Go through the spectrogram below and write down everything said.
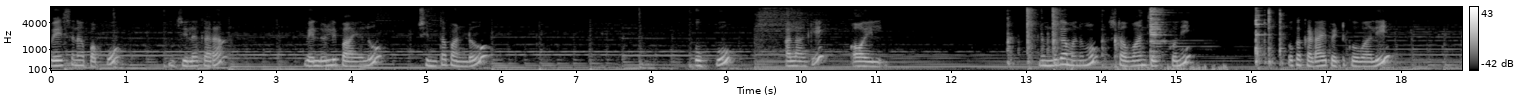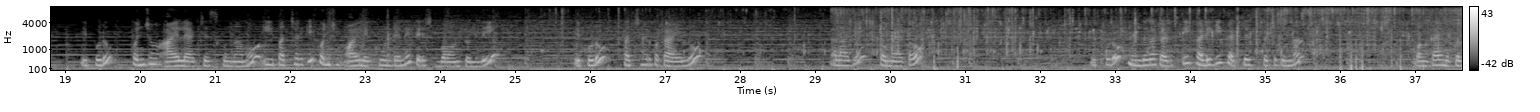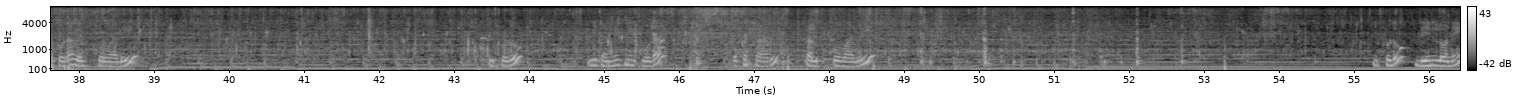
వేసిన పప్పు జీలకర్ర వెల్లుల్లిపాయలు చింతపండు ఉప్పు అలాగే ఆయిల్. ముందుగా మనము స్టవ్ ఆన్ చేసుకొని ఒక కడాయి పెట్టుకోవాలి. ఇప్పుడు కొంచెం ఆయిల్ యాడ్ చేసుకుందాము. ఈ పచ్చడికి కొంచెం ఆయిల్ ఎక్కువ ఉంటేనే టేస్ట్ బాగుంటుంది. ఇప్పుడు పచ్చిమిరపకాయలు అలాగే టొమాటో. ఇప్పుడు ముందుగా కడిగి కడిగి కట్ చేసి పెట్టుకున్న వంకాయ ముక్కలు కూడా వేసుకోవాలి. ఇప్పుడు వీటన్నిటిని కూడా ఒకసారి కలుపుకోవాలి. ఇప్పుడు దీనిలోనే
